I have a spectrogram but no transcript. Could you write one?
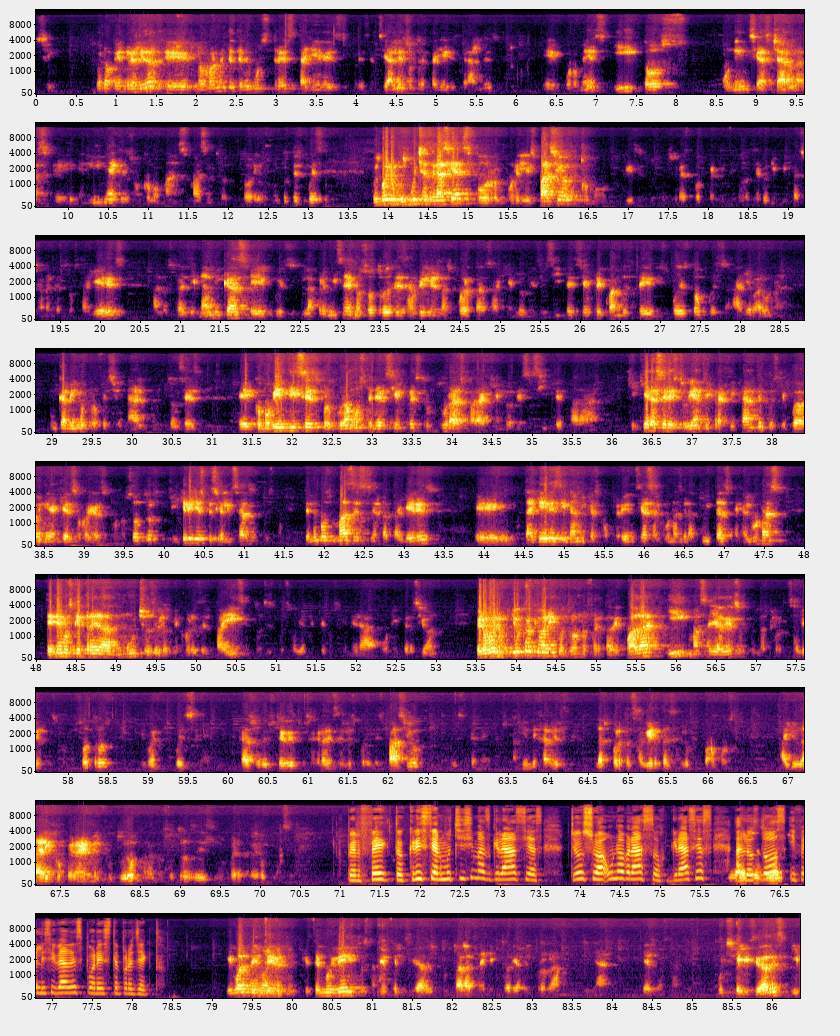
Sí. Bueno, en realidad eh, normalmente tenemos tres talleres presenciales o tres talleres grandes por mes y dos ponencias, charlas en línea que son como más, más introductorias. Bueno, pues muchas gracias por, por el espacio. Como dices, pues gracias por permitirnos hacer una invitación a nuestros talleres, a nuestras dinámicas. Eh, pues la premisa de nosotros es abrirles las puertas a quien lo necesite, siempre y cuando esté dispuesto pues, a llevar una, un camino profesional. Entonces, eh, como bien dices, procuramos tener siempre estructuras para quien lo necesite, para quien quiera ser estudiante y practicante, pues que pueda venir aquí a desarrollarse con nosotros. Quien quiere ya especializarse, pues tenemos más de 60 talleres, eh, talleres, dinámicas, conferencias, algunas gratuitas, en algunas tenemos que traer a muchos de los mejores del país, entonces pues obviamente nos genera una inversión. Pero bueno, yo creo que van a encontrar una oferta adecuada y más allá de eso, Perfecto. Cristian, muchísimas gracias. Joshua, un abrazo. Gracias, a los dos y felicidades por este proyecto. Igualmente, que estén muy bien y pues también felicidades por toda la trayectoria del programa. Ya, ya es bastante. Muchas felicidades y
